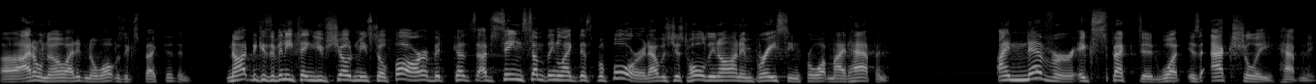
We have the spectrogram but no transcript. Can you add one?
Uh, I don't know. I didn't know what was expected. And not because of anything you've showed me so far, but because I've seen something like this before and I was just holding on, embracing for what might happen. I never expected what is actually happening.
